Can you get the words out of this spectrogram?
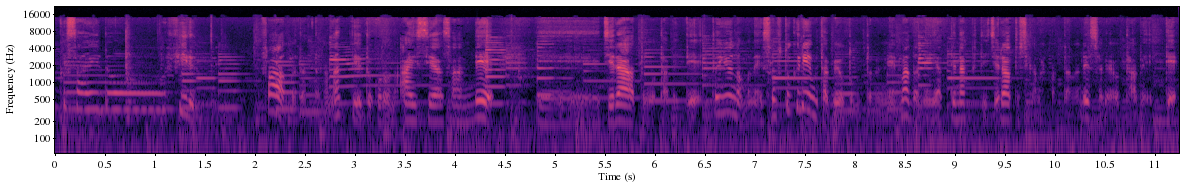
クサイドフィルファームだったかなっていうところのアイス屋さんで、えー、ジェラートを食べてというのもねソフトクリーム食べようと思ったらねまだねやってなくてジェラートしかなかったのでそれを食べて。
